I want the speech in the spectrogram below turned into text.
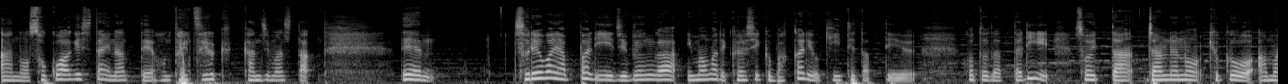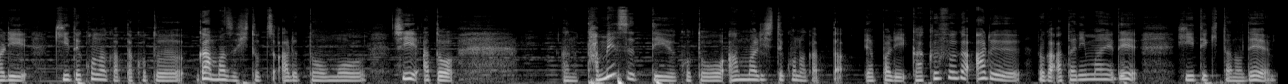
あの、底上げしたいなって本当に強く感じました。で、それはやっぱり自分が今までクラシックばっかりを聴いてたっていうことだったりそういったジャンルの曲をあまり聴いてこなかったことがまず一つあると思うしあとあの試すっていうことをあんまりしてこなかったやっぱり楽譜があるのが当たり前で弾いてきたので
